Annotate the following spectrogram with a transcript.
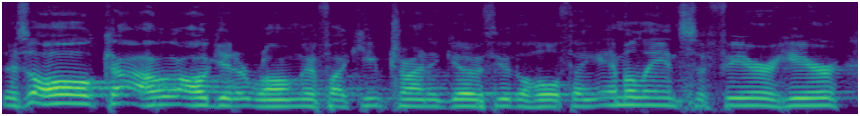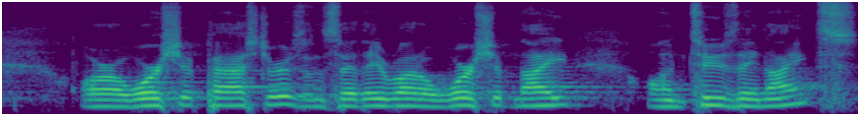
there's all, I'll, I'll get it wrong if I keep trying to go through the whole thing. Emily and Saphir are here are our worship pastors, and so they run a worship night on Tuesday nights.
